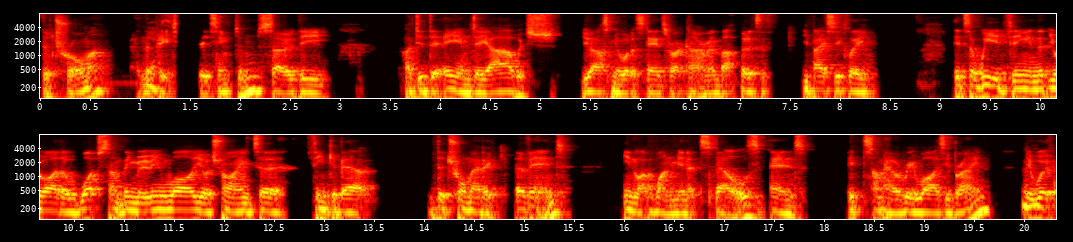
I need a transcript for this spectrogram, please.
the trauma and the yes. PTSD symptoms. So the I did the EMDR, which you asked me what it stands for. I can't remember, but it's a, you basically it's a weird thing in that you either watch something moving while you're trying to think about the traumatic event in like one minute spells and it somehow rewires your brain. Mm-hmm. It worked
